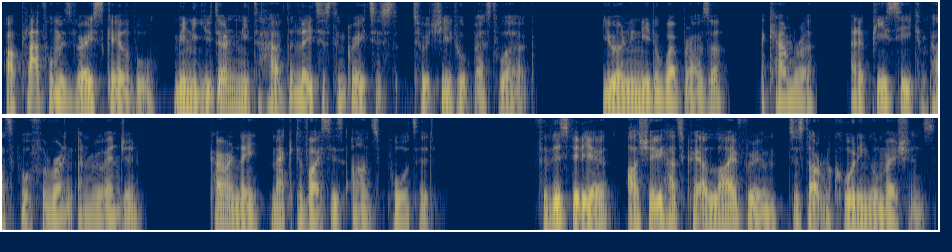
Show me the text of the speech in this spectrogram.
Our platform is very scalable, meaning you don't need to have the latest and greatest to achieve your best work. You only need a web browser, a camera, and a PC compatible for running Unreal Engine. Currently, Mac devices aren't supported. For this video, I'll show you how to create a live room to start recording your motions.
